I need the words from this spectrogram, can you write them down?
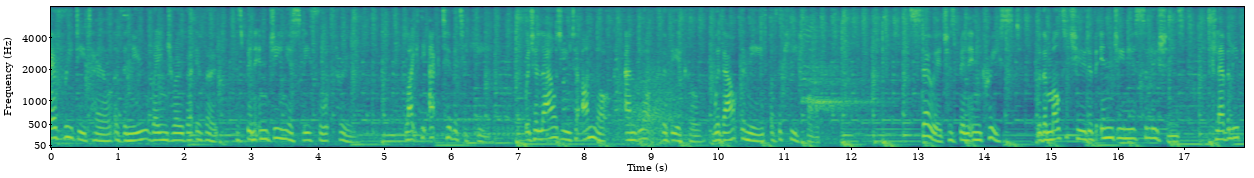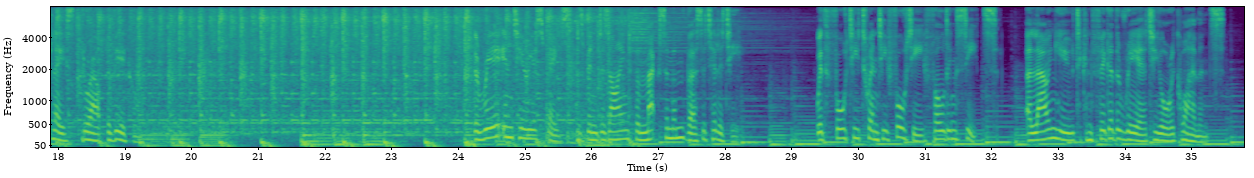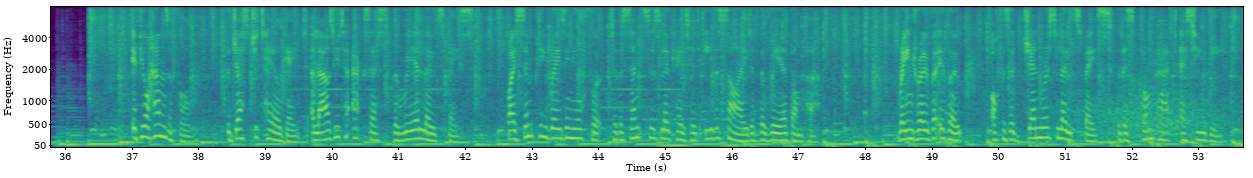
Every detail of the new Range Rover Evoque has been ingeniously thought through, like the activity key, which allows you to unlock and lock the vehicle without the need of the key fob. Stowage has been increased with a multitude of ingenious solutions cleverly placed throughout the vehicle. The rear interior space has been designed for maximum versatility with 40-20-40 folding seats, allowing you to configure the rear to your requirements. If your hands are full, the gesture tailgate allows you to access the rear load space by simply raising your foot to the sensors located either side of the rear bumper. Range Rover Evoque offers a generous load space for this compact SUV.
